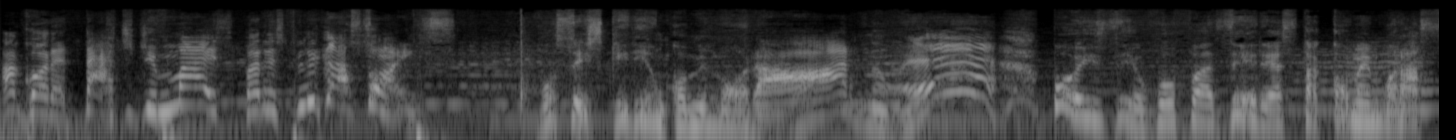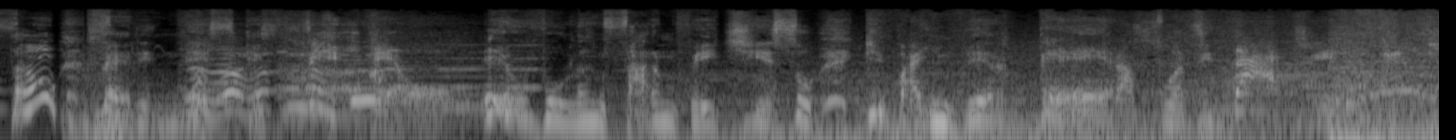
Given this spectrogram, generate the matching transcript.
Agora é tarde demais para explicações. Vocês queriam comemorar, não é? Pois eu vou fazer esta comemoração ser inesquecível. Eu vou lançar um feitiço que vai inverter as suas idades.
